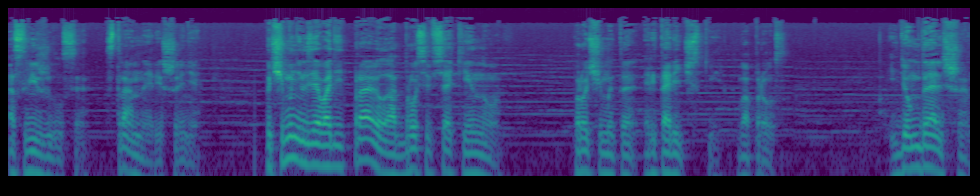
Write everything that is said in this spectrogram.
освежился. Странное решение. Почему нельзя вводить правила, отбросив всякие «но»? Впрочем, это риторический вопрос. Идем дальше.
